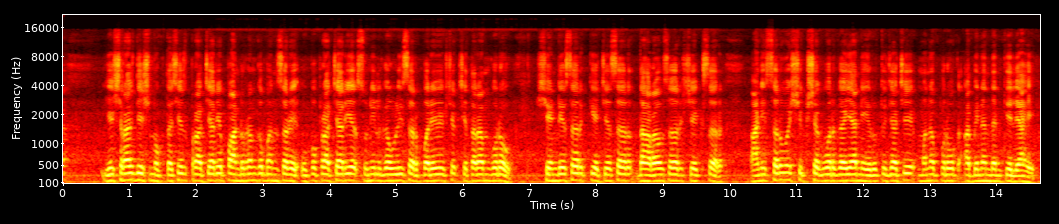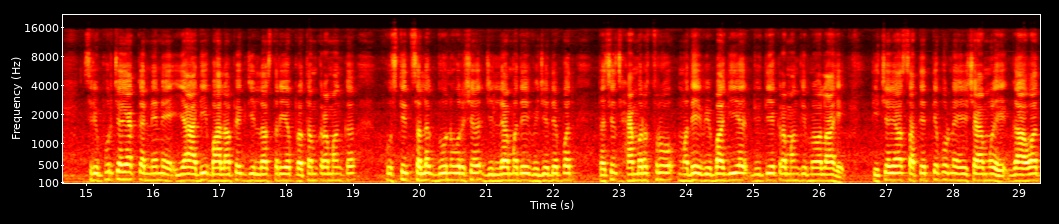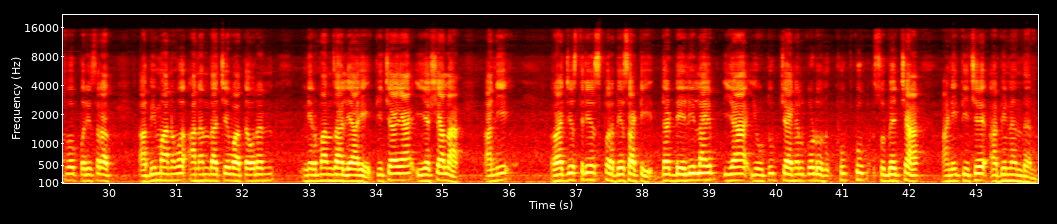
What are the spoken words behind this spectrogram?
यशराज देशमुख तसेच प्राचार्य पांडुरंग बनसरे उपप्राचार्य सुनील गवळीसर पर्यवेक्षक Sitaram Gurav Shende sir Keche sir Dharav sir Shaikh sir आणि सर्व शिक्षक वर्ग यांनी ऋतुजाचे मनपूर्वक अभिनंदन केले आहे. श्रीपूरच्या या कन्येने याआधी भालाफेक जिल्हास्तरीय प्रथम क्रमांक कुस्तीत सलग दोन वर्ष जिल्ह्यामध्ये विजेतेपद तसेच हॅमर थ्रोमध्ये विभागीय द्वितीय क्रमांक मिळवला आहे. तिच्या या सातत्यपूर्ण यशामुळे गावात व परिसरात अभिमान व आनंदाचे वातावरण निर्माण झाले आहे. तिच्या या यशाला आणि राज्यस्तरीय स्पर्धेसाठी द डेली लाईफ या यूट्यूब चॅनलकडून खूप खूप शुभेच्छा आणि तिचे अभिनंदन.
